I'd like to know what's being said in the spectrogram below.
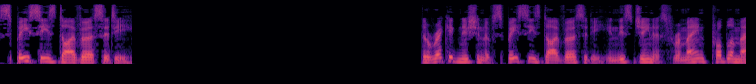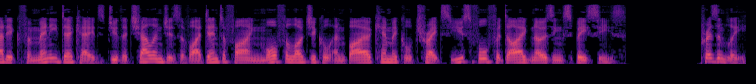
Species diversity. The recognition of species diversity in this genus remained problematic for many decades due to the challenges of identifying morphological and biochemical traits useful for diagnosing species. Presently,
